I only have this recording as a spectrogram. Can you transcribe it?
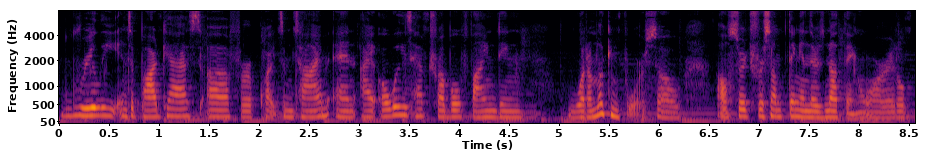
really into podcasts uh, for quite some time, and I always have trouble finding what I'm looking for. So I'll search for something and there's nothing, or it'll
